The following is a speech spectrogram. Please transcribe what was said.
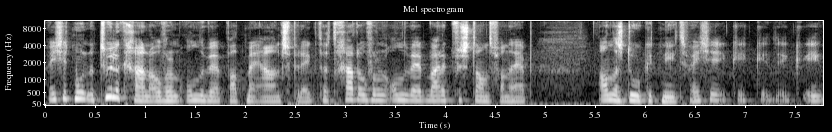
Weet je, het moet natuurlijk gaan over een onderwerp wat mij aanspreekt. Het gaat over een onderwerp waar ik verstand van heb. Anders doe ik het niet. Weet je, ik, ik, ik, ik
